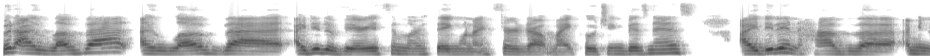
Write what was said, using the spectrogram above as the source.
But I love that. I love that. I did a very similar thing when I started out my coaching business. I didn't have the, I mean,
